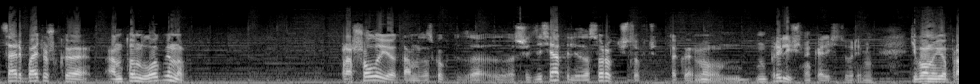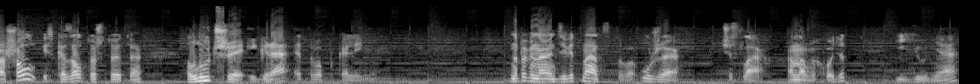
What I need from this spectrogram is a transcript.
царь-батюшка Антон Логвинов прошел ее там за сколько-то, за, за 60 или за 40 часов, что-то такое, ну, ну, приличное количество времени. Типа он ее прошел и сказал то, что это лучшая игра этого поколения. Напоминаю, 19 уже числа она выходит, июня.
